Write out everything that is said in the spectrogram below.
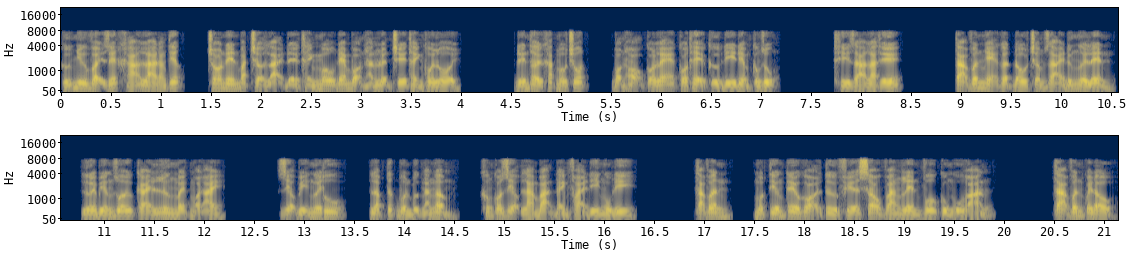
cứ như vậy giết khá là đáng tiếc, cho nên bắt trở lại để thánh mâu đem bọn hắn luyện chế thành khôi lỗi. Đến thời khắc mấu chốt, bọn họ có lẽ có thể cử đi điểm công dụng. Thì ra là thế. Tạ vân nhẹ gật đầu chậm rãi đứng người lên, lười biếng rỗi cái lưng mệt mỏi ai. Rượu bị ngươi thu, lập tức buồn bực ngắn ngẩm, không có rượu làm bạn đành phải đi ngủ đi. Tạ vân, một tiếng kêu gọi từ phía sau vang lên vô cùng u oán tạ vân quay đầu,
